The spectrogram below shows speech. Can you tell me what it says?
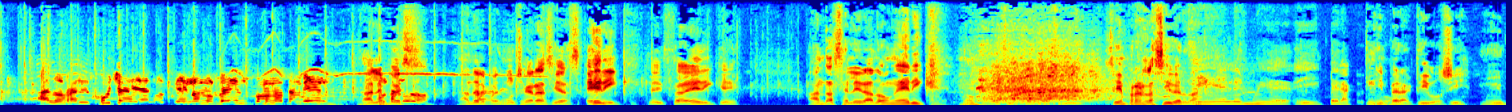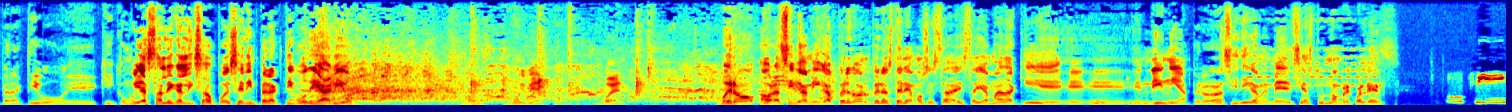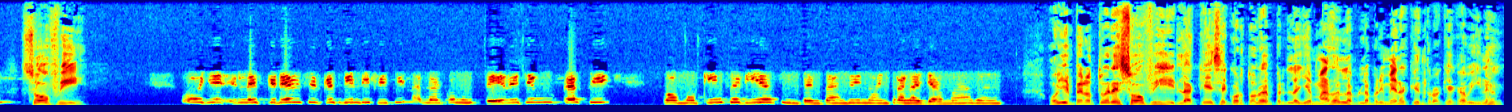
a los radioescuchas y a los que no nos ven, cómo no también. Dale un pues, saludo. ándale pues, muchas gracias. Eric, que ahí está Eric, que anda aceleradón Eric, ¿no? Siempre anda así. Siempre anda así, ¿verdad? Sí, él es muy eh, hiperactivo. Imperactivo, sí, muy imperactivo. Eh, y como ya está legalizado, puede ser imperactivo diario. ¿No? Muy bien. Bueno. Bueno, ahora sí, mi amiga, perdón, pero tenemos esta, esta llamada aquí eh, eh, eh, en línea. Pero ahora sí, dígame, ¿me decías tu nombre cuál es? Sí. Sofi. Oye, les quería decir que es bien difícil hablar con ustedes. Llevo casi como 15 días intentando y no entra la llamada. Oye, pero tú eres Sofi, la que se cortó la, la llamada, la, la primera que entró aquí a cabina.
